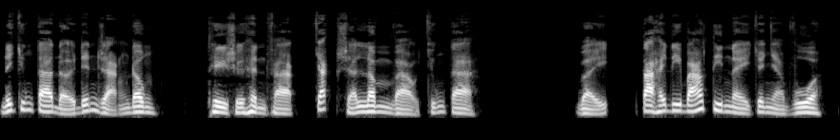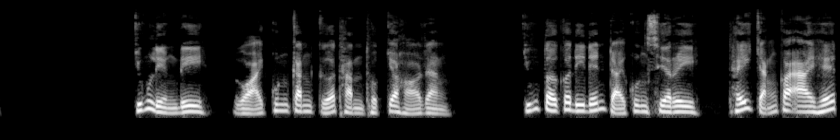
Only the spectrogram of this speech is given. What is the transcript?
Nếu chúng ta đợi đến rạng đông, thì sự hình phạt chắc sẽ lâm vào chúng ta. Vậy, ta hãy đi báo tin này cho nhà vua. Chúng liền đi, gọi quân canh cửa thành thuật cho họ rằng, chúng tôi có đi đến trại quân Syria, thấy chẳng có ai hết,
